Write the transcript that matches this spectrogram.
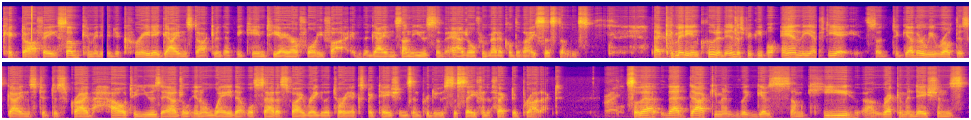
kicked off a subcommittee to create a guidance document that became TIR 45, the guidance on the use of Agile for medical device systems. That committee included industry people and the FDA. So together we wrote this guidance to describe how to use Agile in a way that will satisfy regulatory expectations and produce a safe and effective product. Right. So that, that document gives some key uh, recommendations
